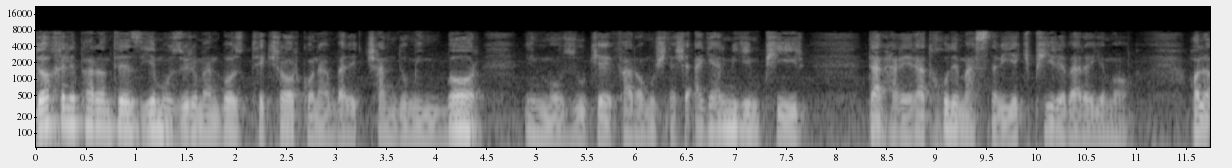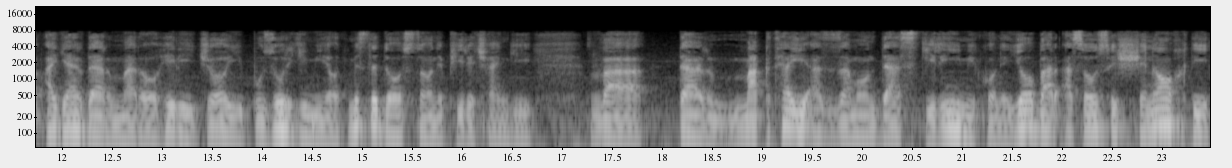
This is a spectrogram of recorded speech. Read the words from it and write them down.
داخل پرانتز یه موضوع رو من باز تکرار کنم برای چندمین بار این موضوع که فراموش نشه. اگر میگیم پیر در حقیقت خود مصنوی یک پیره برای ما. حالا اگر در مراحلی جایی بزرگی میاد مثل داستان پیر چنگی و در مقطعی از زمان دستگیری می‌کنه یا بر اساس شناختی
